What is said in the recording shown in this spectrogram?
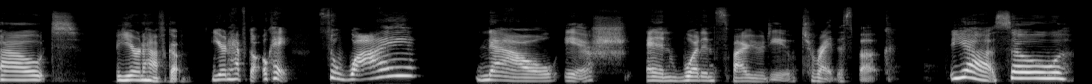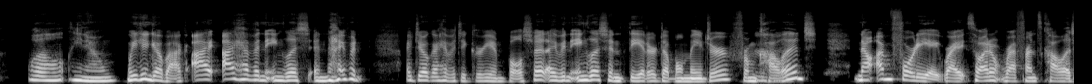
out a year and a half ago. year and a half ago. Okay. So why now ish? And what inspired you to write this book? Yeah. So, well, you know, we can go back. I I have an English and I have an I joke I have a degree in bullshit. I have an English and theater double major from Mhm. college. Now I'm 48, right? So I don't reference college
